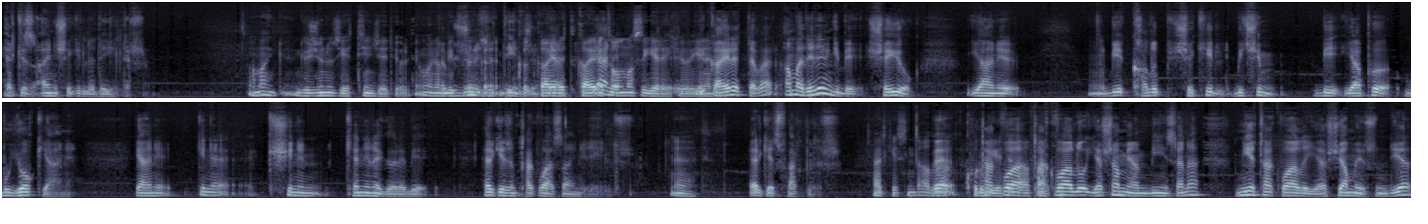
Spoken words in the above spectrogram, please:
Herkes aynı şekilde değildir. Ama gücünüz yettiğince diyor değil mi? Öyle bir, gücünüz bir yettiğince. gayret Yani- gayret yani olması gerekiyor Bir yine. gayret de var ama dediğim gibi şey yok. Yani bir kalıp, şekil, biçim, bir yapı bu yok yani. Yani yine kişinin kendine göre bir herkesin takvası aynı değildir. Evet. Herkes farklıdır. Herkesin de Allah Ve kurubiyeti takva, daha farklı. takvalı yaşamayan bir insana niye takvalı yaşayamıyorsun diye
